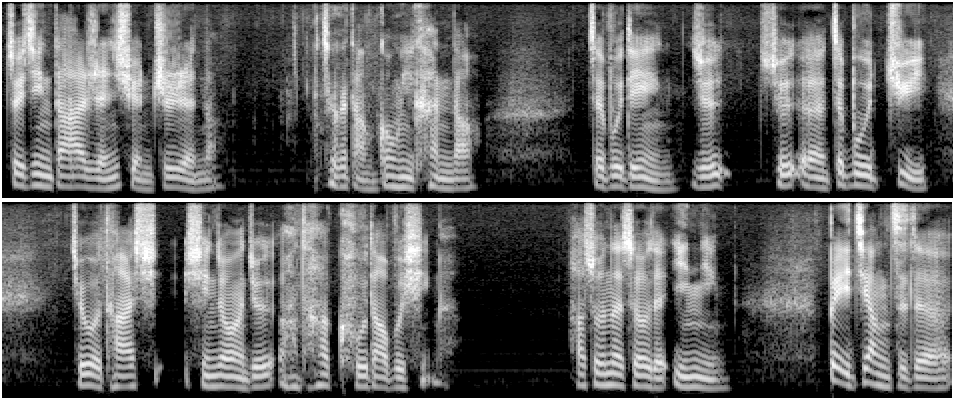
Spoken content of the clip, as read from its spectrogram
最近大家人选之人呢，这个党工一看到这部电影，就就呃这部剧，结果他心心中啊，就啊他哭到不行了。他说那时候的阴影，被这样子的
